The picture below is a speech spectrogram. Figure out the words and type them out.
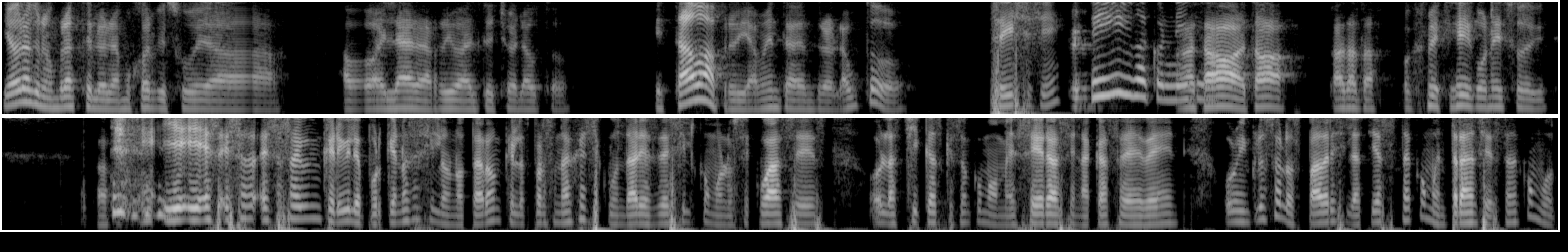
Y ahora que nombraste lo de la mujer que sube a, a bailar arriba del techo del auto, ¿estaba previamente adentro del auto? Sí, sí, sí. Sí, iba con Ah, él. estaba, estaba, ta, ta, ta, porque me quedé con eso de que... ah, Y, y es- eso, eso es algo increíble, porque no sé si lo notaron, que los personajes secundarios, es decir, como los secuaces, o las chicas que son como meseras en la casa de Ben, o incluso los padres y las tías están como en trance, están como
